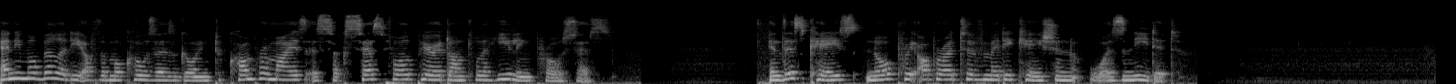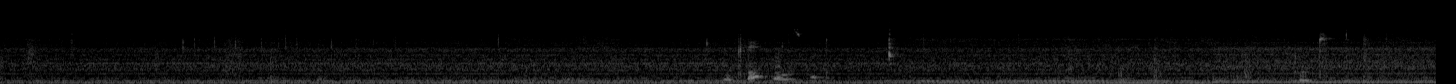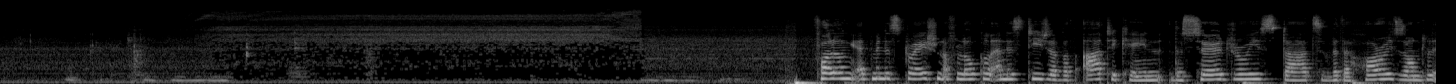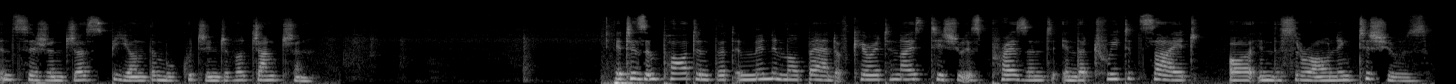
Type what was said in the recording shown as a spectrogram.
Any mobility of the mucosa is going to compromise a successful periodontal healing process. In this case, no preoperative medication was needed. Following administration of local anesthesia with articaine, the surgery starts with a horizontal incision just beyond the mucogingival junction. It is important that a minimal band of keratinized tissue is present in the treated site or in the surrounding tissues.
